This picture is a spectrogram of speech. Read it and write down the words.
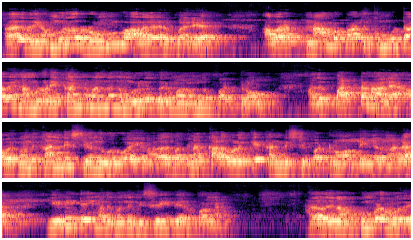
அதாவது பார்த்தீங்கன்னா முருகர் ரொம்ப அழகாக இருப்பார். அவரை நாம் பார்த்து கும்பிட்டாவே நம்மளுடைய கண் வந்து அந்த முருகப்பெருமாள் வந்து பற்றும். அது பட்டனால அவருக்கு வந்து கண்டிஸ்டி வந்து உருவாகிடும் அதாவது பார்த்தீங்கன்னா கடவுளுக்கே கண்டிஸ்டி பற்றும் அப்படிங்கிறதுனால எனி டைம் அதுக்கு வந்து விசிறிகிட்டே இருப்பாங்க. அதாவது நம்ம கும்பிடும்போது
